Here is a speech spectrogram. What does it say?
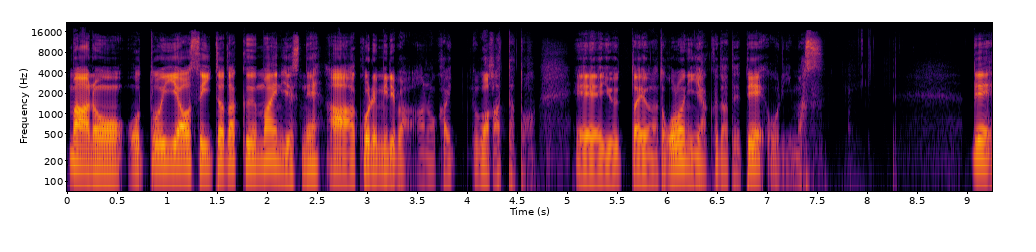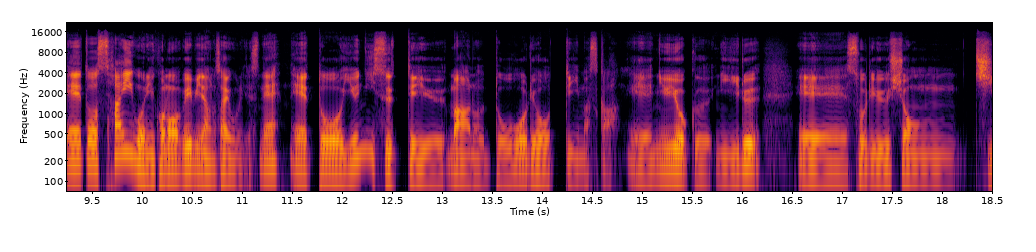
まあ、あの、お問い合わせいただく前にですね、ああ、これ見れば、あの、わかったと、えー、言ったようなところに役立てております。で、えっ、ー、と、最後に、このウェビナーの最後にですね、えっ、ー、と、ユニスっていう、まあ、あの、同僚って言いますか、えー、ニューヨークにいる、えー、ソリューションチ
